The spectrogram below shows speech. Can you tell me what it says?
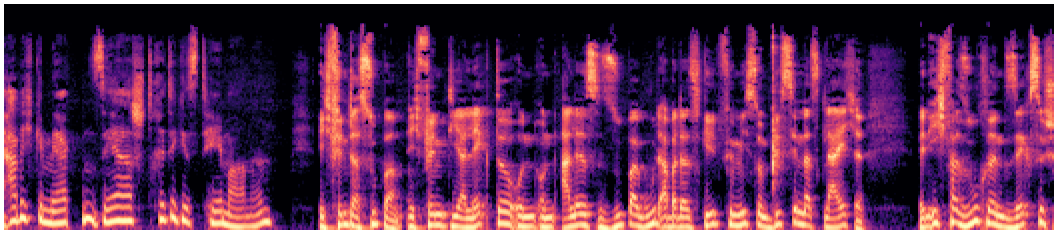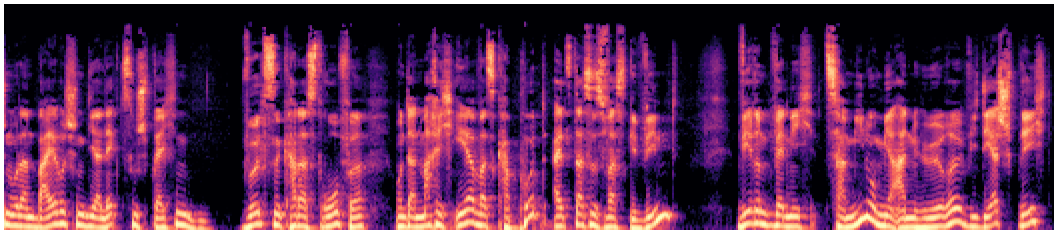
habe ich gemerkt, ein sehr strittiges Thema. Ne? Ich finde das super. Ich finde Dialekte und, und alles super gut, aber das gilt für mich so ein bisschen das Gleiche. Wenn ich versuche, einen sächsischen oder einen bayerischen Dialekt zu sprechen, wird's eine Katastrophe und dann mache ich eher was kaputt, als dass es was gewinnt. Während wenn ich Zamino mir anhöre, wie der spricht,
